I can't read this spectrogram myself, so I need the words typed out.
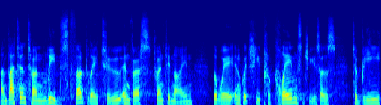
And that in turn leads, thirdly, to, in verse 29, the way in which he proclaims Jesus to be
